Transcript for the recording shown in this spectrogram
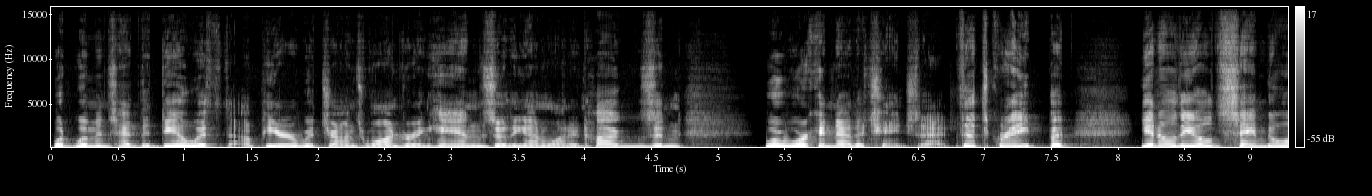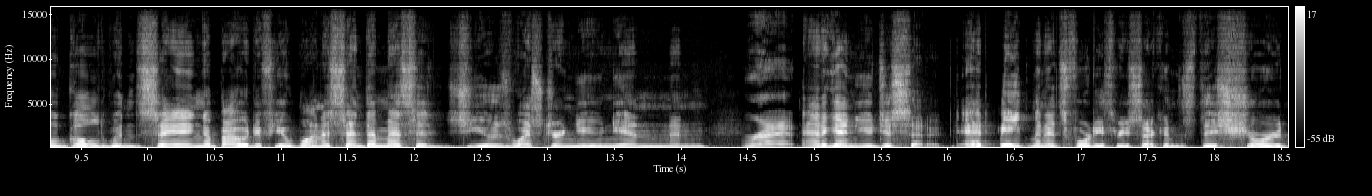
what women's had to deal with up here with John's wandering hands or the unwanted hugs, and we're working now to change that. That's great, but you know the old Samuel Goldwyn saying about if you want to send a message, use Western Union and Right. And again, you just said it. At 8 minutes 43 seconds, this short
